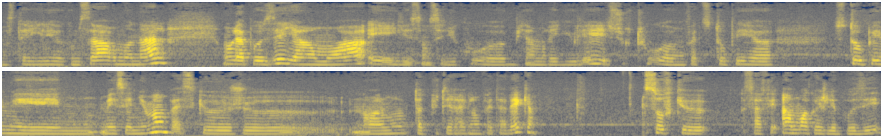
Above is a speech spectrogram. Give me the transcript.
un, stérilet comme ça, hormonal. On l'a posé il y a un mois et il est censé du coup bien me réguler et surtout en fait stopper stopper mes, saignements parce que je normalement t'as plus tes règles en fait avec sauf que ça fait un mois que je l'ai posé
